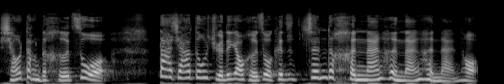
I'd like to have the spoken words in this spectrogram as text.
小党的合作。大家都觉得要合作，可是真的很难很难很难哈。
